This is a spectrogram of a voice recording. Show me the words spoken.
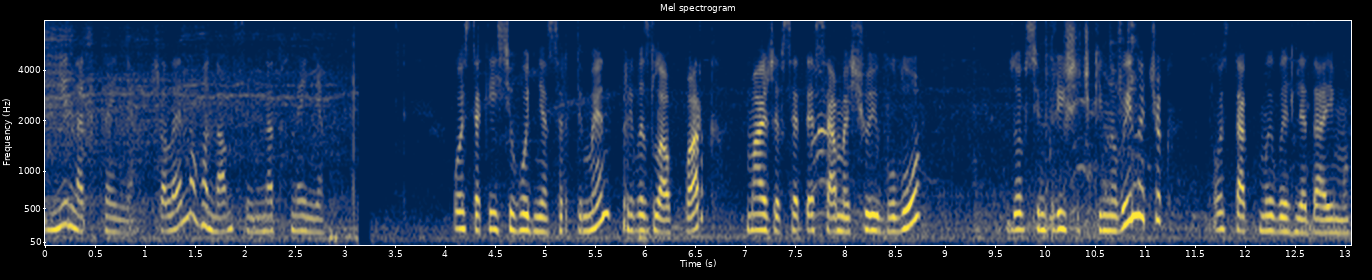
і натхнення. Шаленого нам всім натхнення. Ось такий сьогодні асортимент привезла в парк. Майже все те саме, що і було. Зовсім трішечки новиночок. Ось так ми виглядаємо.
